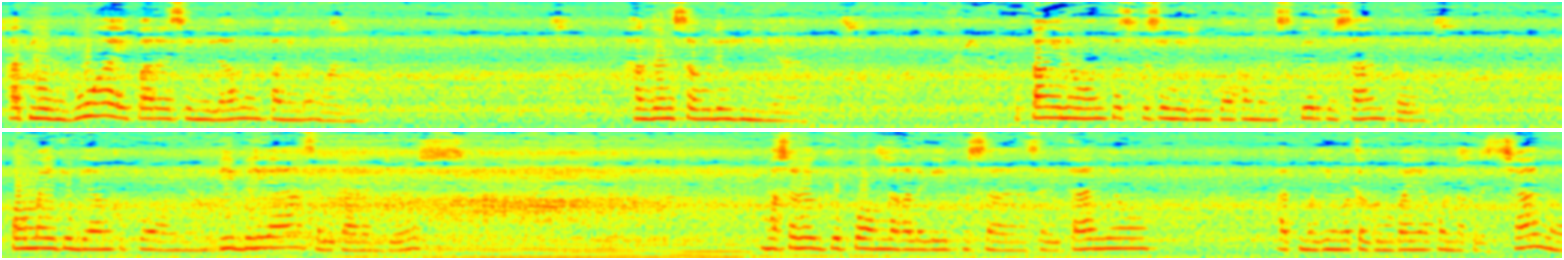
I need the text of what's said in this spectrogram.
at mabubuhay para sa inyo lamang, Panginoon, hanggang sa huling hininga. At Panginoon, puspusin niyo rin po ako ng Espiritu Santo pang maintindihan ko po ang Biblia, salita ng Diyos. Masunod ko po ang nakalagay po sa salita niyo at maging matagumpay ako na Kristiyano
